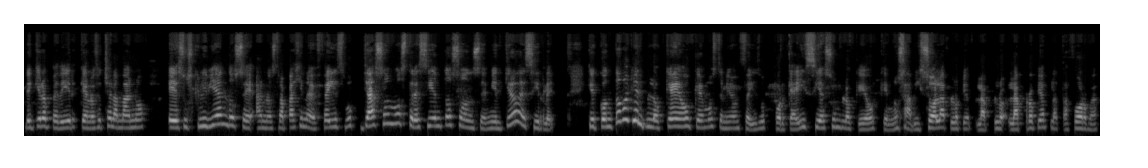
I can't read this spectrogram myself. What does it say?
le quiero pedir que nos eche la mano eh, suscribiéndose a nuestra página de Facebook. Ya somos 311 mil. Quiero decirle que con todo el bloqueo que hemos tenido en Facebook, porque ahí sí es un bloqueo que nos avisó la propia, la propia plataforma,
